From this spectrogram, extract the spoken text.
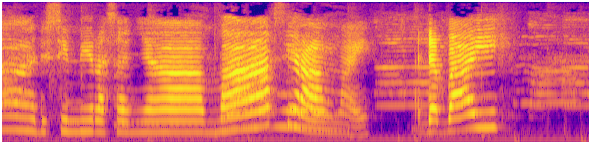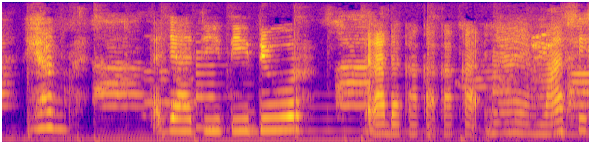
Ah, di sini rasanya masih ramai. Ada bayi yang tak jadi tidur dan ada kakak-kakaknya yang masih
